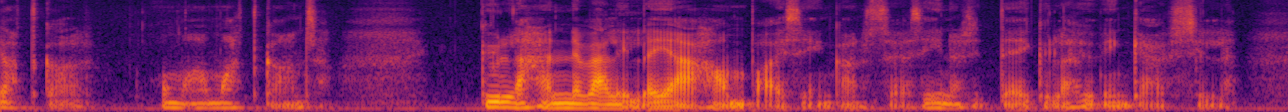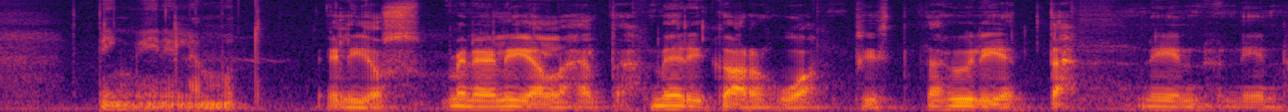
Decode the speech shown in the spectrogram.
jatkaa omaa matkaansa. Kyllähän ne välillä jää hampaisiin kanssa ja siinä sitten ei kyllä hyvin käy sille pingviinille. Mutta Eli jos menee liian läheltä merikarhua, siis tätä hyljettä, niin, niin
